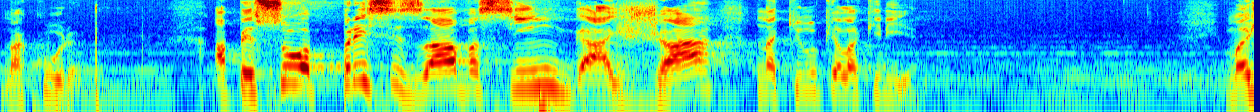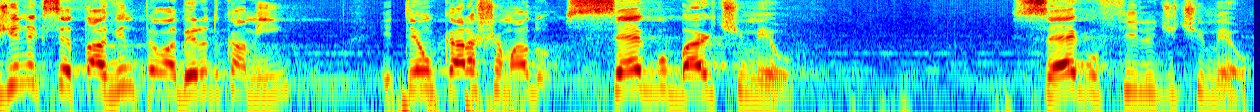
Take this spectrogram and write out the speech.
na cura. A pessoa precisava se engajar naquilo que ela queria. Imagina que você está vindo pela beira do caminho e tem um cara chamado Cego Bartimeu, cego filho de Timeu.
